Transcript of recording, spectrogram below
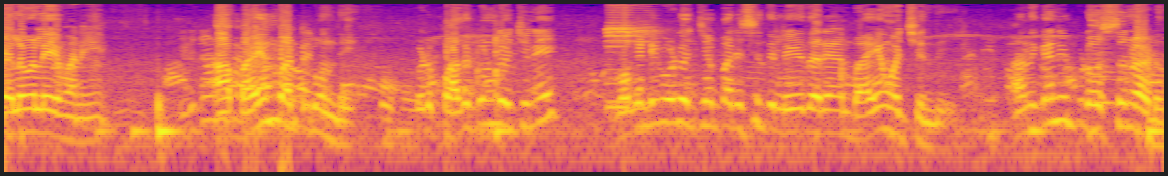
గెలవలేమని ఆ భయం పట్టుకుంది. ఇప్పుడు పదకొండు వచ్చినాయి ఒకటి కూడా వచ్చే పరిస్థితి లేదనే భయం వచ్చింది. అందుకని ఇప్పుడు వస్తున్నాడు.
